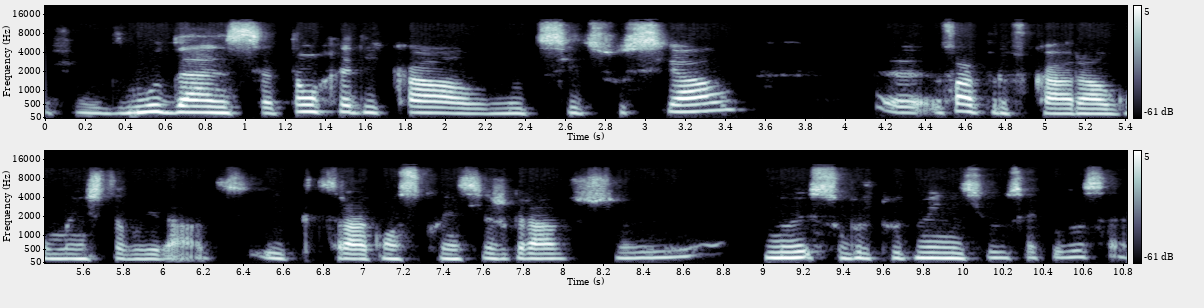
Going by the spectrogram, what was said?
enfim, de mudança tão radical no tecido social uh, vai provocar alguma instabilidade e que terá consequências graves, no, sobretudo no início do século XVI.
